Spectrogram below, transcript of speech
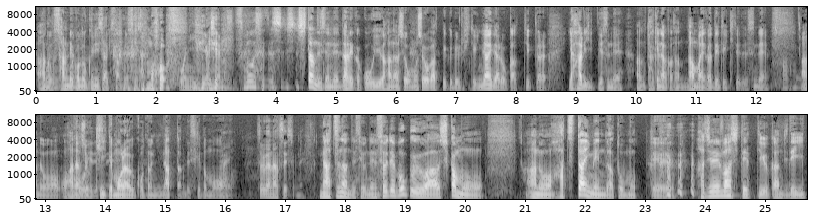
あのサンレコの国崎さんですけども。ここにいらっしゃいます。質問したんですよね。誰かこういう話を面白がってくれる人いないだろうかって言ったらやはりですねあの竹中さんの名前が出てきてですねあのお話を聞いてもらうことになったんですけども、はい、それが夏ですよね。夏なんですよね。それで僕はしかもあの初対面だと思って初めましてっていう感じで行っ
